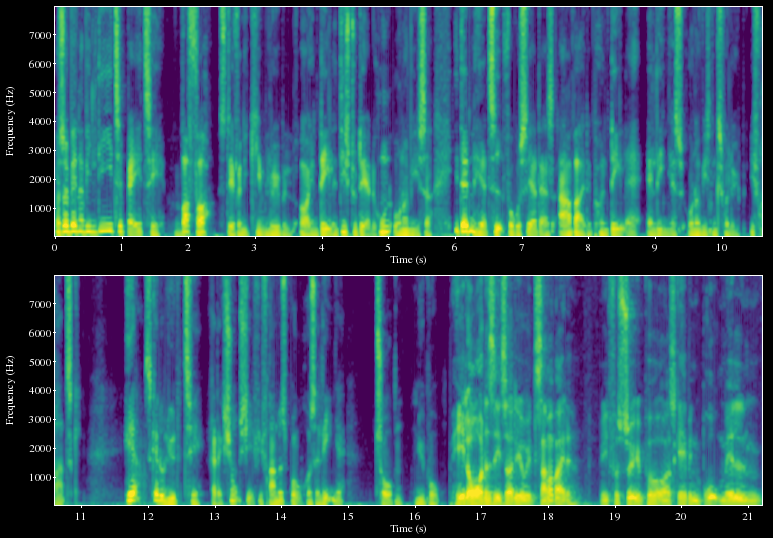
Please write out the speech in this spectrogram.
Og så vender vi lige tilbage til, hvorfor Stephanie Kim Løbel og en del af de studerende, hun underviser, i denne her tid fokuserer deres arbejde på en del af Alenias undervisningsforløb i fransk. Her skal du lytte til redaktionschef i fremmedsprog hos Alenia, Torben Nybo. Helt overordnet set, så er det jo et samarbejde. Et forsøg på at skabe en bro mellem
